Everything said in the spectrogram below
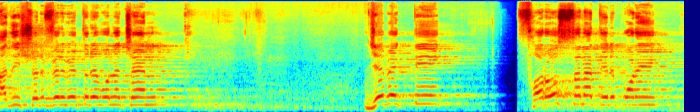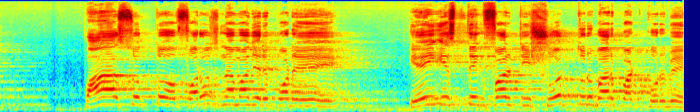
হাদিস শরীফের ভেতরে বলেছেন, যে ব্যক্তি ফরজ সালাতের পরে পাঁচ শক্ত ফরজ নামাজের পরে এই ইস্তেকফারটি সত্তর বার পাঠ করবে,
